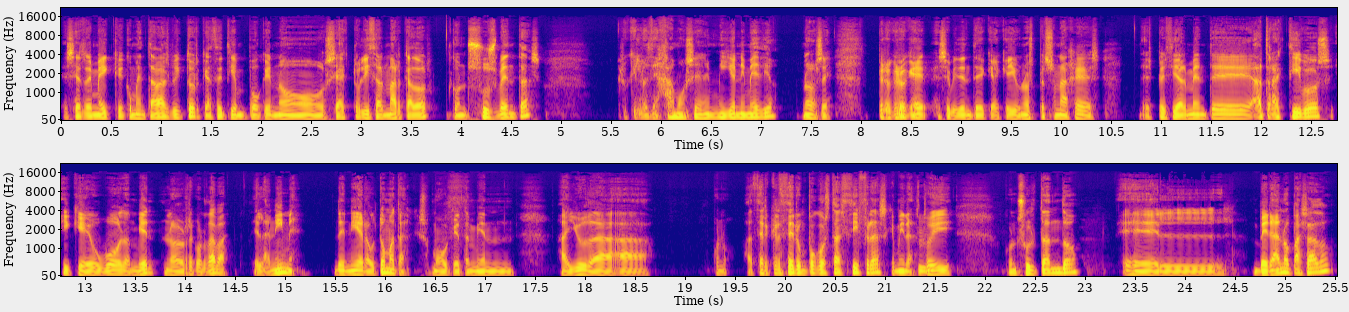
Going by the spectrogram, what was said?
ese remake que comentabas, Víctor, que hace tiempo que no se actualiza el marcador con sus ventas. Creo que lo dejamos en un millón y medio. No lo sé. Pero creo que es evidente que aquí hay unos personajes especialmente atractivos y que hubo también, no lo recordaba, el anime de Nier Automata, que supongo que también ayuda a bueno, hacer crecer un poco estas cifras, que mira, mm. estoy consultando el verano pasado,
